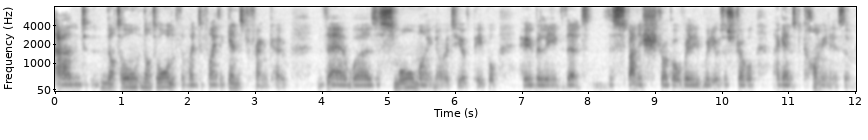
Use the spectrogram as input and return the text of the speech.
and not all not all of them went to fight against Franco. There was a small minority of people who believed that the Spanish struggle really really was a struggle against communism.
